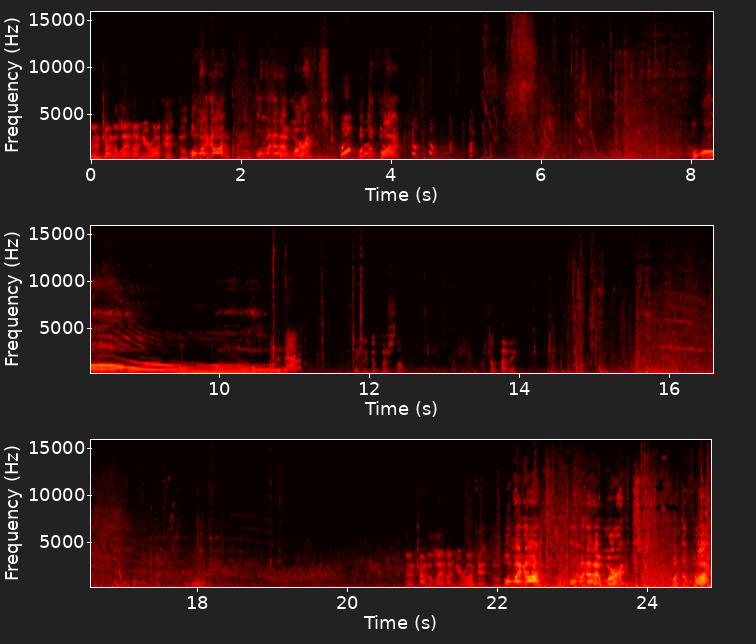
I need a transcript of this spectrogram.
Gonna try to land on your rocket. Oh my god! Oh my god, that worked! What the fuck? Ooh, Ooh. nice. I think we can push them. Jump heading. Gonna try to land on your rocket. Oh my god! Oh my god, that worked! What the fuck?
